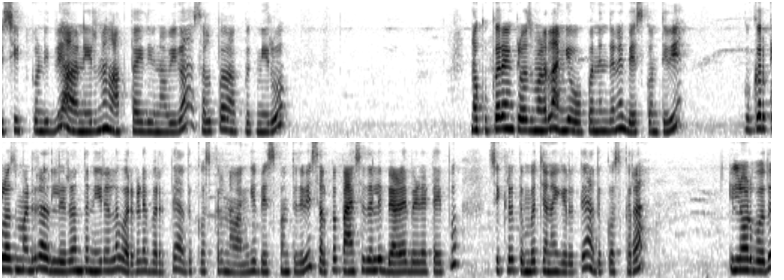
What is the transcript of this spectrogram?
ಬಿಸಿ ಇಟ್ಕೊಂಡಿದ್ವಿ. ಆ ನೀರನ್ನ ಹಾಕ್ತಾ ಇದ್ದೀವಿ ನಾವೀಗ. ಸ್ವಲ್ಪ ಹಾಕ್ಬೇಕು ನೀರು. ನಾವು ಕುಕ್ಕರ್ ಹೆಂಗೆ ಕ್ಲೋಸ್ ಮಾಡಲ್ಲ, ಹಂಗೆ ಓಪನಿಂದನೇ ಬೇಯಿಸ್ಕೊತೀವಿ. ಕುಕ್ಕರ್ ಕ್ಲೋಸ್ ಮಾಡಿದ್ರೆ ಅದರಲ್ಲಿರೋಂಥ ನೀರೆಲ್ಲ ಹೊರಗಡೆ ಬರುತ್ತೆ. ಅದಕ್ಕೋಸ್ಕರ ನಾವು ಹಂಗೆ ಬೇಯಿಸ್ಕೊತಿದ್ದೀವಿ. ಸ್ವಲ್ಪ ಪಾಯಸದಲ್ಲಿ ಬೇಳೆ ಬೇಳೆ ಟೈಪು ಸಿಕ್ಕರೆ ತುಂಬ ಚೆನ್ನಾಗಿರುತ್ತೆ. ಅದಕ್ಕೋಸ್ಕರ ಇಲ್ಲಿ ನೋಡ್ಬೋದು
